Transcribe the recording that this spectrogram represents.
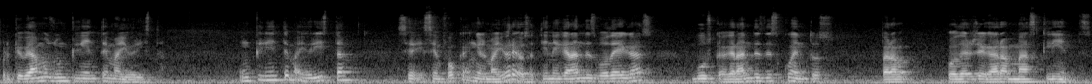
porque veamos un cliente mayorista. Un cliente mayorista se, se enfoca en el mayoreo, o sea, tiene grandes bodegas, busca grandes descuentos para poder llegar a más clientes.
